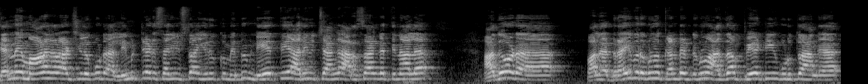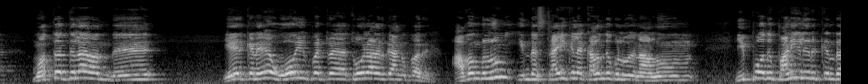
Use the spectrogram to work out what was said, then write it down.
சென்னை மாநகராட்சியில் கூட லிமிடெட் சர்வீஸ் தான் இருக்கும் என்றும் நேத்தே அறிவிச்சாங்க அரசாங்கத்தினால. அதோட பல டிரைவர்களும் கண்டக்டர்களும் அதுதான் பேட்டியும் கொடுத்தாங்க. மொத்தத்தில் வந்து ஏற்கனவே ஓய்வு பெற்ற தொழிலாளர் இருக்காங்க பாரு. அவங்களும் இந்த ஸ்ட்ரைக்கில் கலந்து கொள்வதனாலும் இப்போது பணியில் இருக்கின்ற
